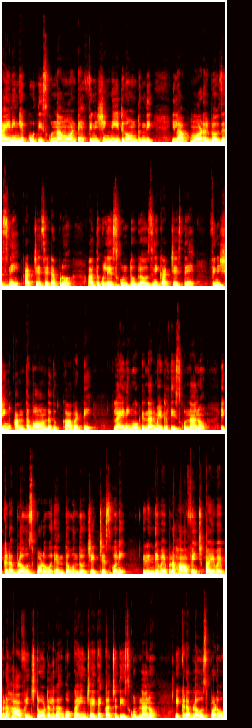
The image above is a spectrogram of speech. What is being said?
లైనింగ్ ఎక్కువ తీసుకున్నాము అంటే ఫినిషింగ్ నీట్గా ఉంటుంది. ఇలా మోడల్ బ్లౌజెస్ని కట్ చేసేటప్పుడు అతుకులేసుకుంటూ బ్లౌజ్ని కట్ చేస్తే ఫినిషింగ్ అంత బాగుండదు. కాబట్టి లైనింగ్ ఒకటిన్నర మీటర్ తీసుకున్నాను. ఇక్కడ బ్లౌజ్ పొడవు ఎంత ఉందో చెక్ చేసుకొని క్రింది వైపున హాఫ్ ఇంచ్ పై వైపున హాఫ్ ఇంచ్. టోటల్గా ఒక ఇంచ్ అయితే ఖర్చు తీసుకుంటున్నాను. ఇక్కడ బ్లౌజ్ పొడవు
